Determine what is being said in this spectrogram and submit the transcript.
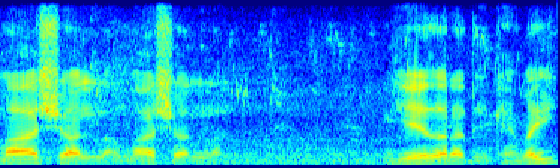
माशाल्लाह माशाल्लाह। ये ज़रा देखें भाई।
